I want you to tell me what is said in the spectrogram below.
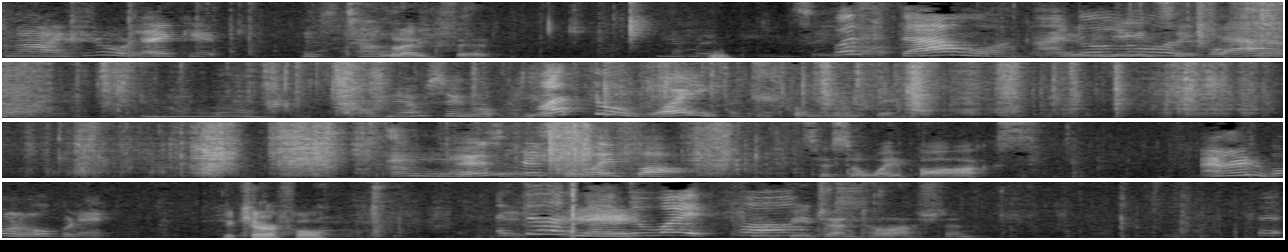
No, I sure like it. he still likes it. What's that one? I don't know what's that one. I don't know. Okay, I'm sitting over here. What's the white? I can't see anything. This is just a white box. It's just a white box. I'm just going to open it. Be careful. It's another white box. Be gentle, Ashton. If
